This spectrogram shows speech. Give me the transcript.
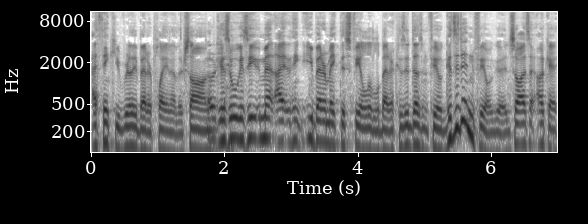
"I think you really better play another song because because he meant I think you better make this feel a little better because it doesn't feel because it didn't feel good." So I was like, "Okay."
